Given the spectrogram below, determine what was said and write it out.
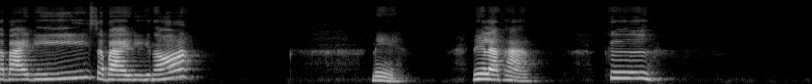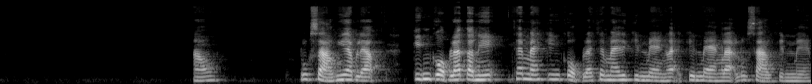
สบายดี สบายดีเนาะนี่ นี่แหละค่ะ คือ เอาลูกสาวเงียบแล้ว กินกบแล้วตอนนี้ใช่ไหมกินกบแล้วใช่ไหมกินแมงแล้วกินแมงแล้วลูกสาวกินแมง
